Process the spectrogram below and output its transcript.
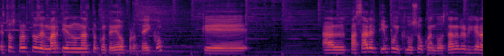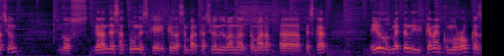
Estos productos del mar tienen un alto contenido proteico que al pasar el tiempo, incluso cuando están en refrigeración, los grandes atunes que, las embarcaciones van al tomar a, pescar, ellos los meten y quedan como rocas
